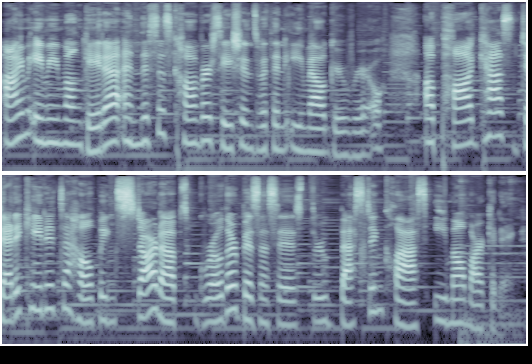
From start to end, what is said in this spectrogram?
I'm Amy Mongeta, and this is Conversations with an Email Guru, a podcast dedicated to helping startups grow their businesses through best in class email marketing.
